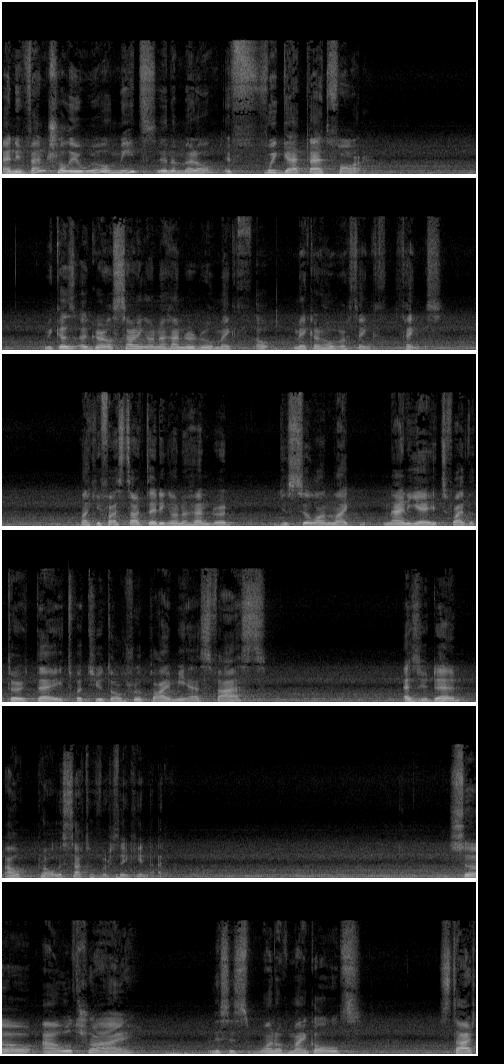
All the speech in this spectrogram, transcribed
and eventually we will meet in the middle if we get that far because a girl starting on 100 will make oh, make her overthink things like if i start dating on 100 you're still on like 98 by the third date, but you don't reply me as fast as you did, I'll probably start overthinking that. So I will try. This is one of my goals. Start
